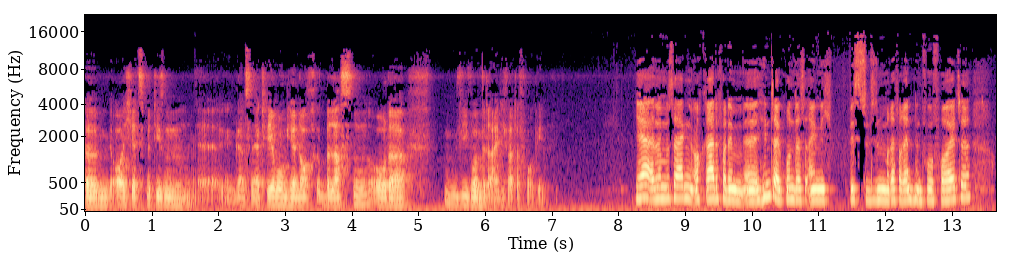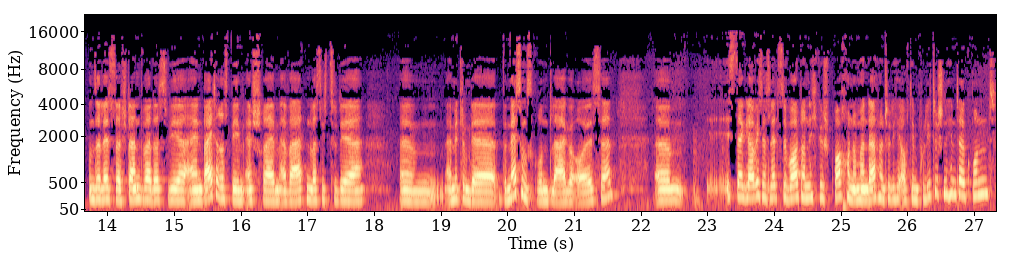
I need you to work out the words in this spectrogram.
ähm, euch jetzt mit diesen äh, ganzen Erklärungen hier noch belasten oder wie wollen wir da eigentlich weiter vorgehen? Ja, also man muss sagen, auch gerade vor dem äh, Hintergrund, dass eigentlich bis zu diesem Referentenentwurf heute unser letzter Stand war, dass wir ein weiteres BMS-Schreiben erwarten, was sich zu der ähm, Ermittlung der Bemessungsgrundlage äußert. Ähm, ist da, glaube ich, das letzte Wort noch nicht gesprochen. Und man darf natürlich auch den politischen Hintergrund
